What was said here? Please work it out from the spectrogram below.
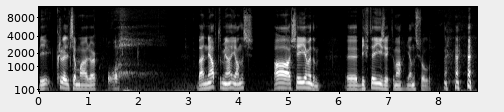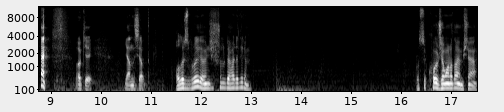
Bir kraliçe Mylord. Oh. Ben ne yaptım ya? Yanlış. Aa şey yemedim. Ee, bifte yiyecektim ha. Yanlış oldu. Okey. Yanlış yaptık. Alırız burayı da önce şunu bir halledelim. Burası kocaman adaymış ha.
